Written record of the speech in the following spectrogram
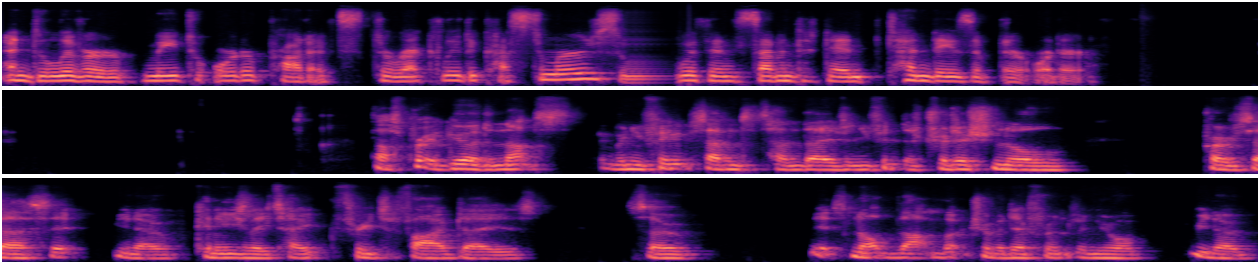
and deliver made to order products directly to customers within seven to 10, 10 days of their order. That's pretty good. And that's when you think seven to 10 days and you think the traditional process, it, you know, can easily take three to five days. So it's not that much of a difference when you're, you know,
